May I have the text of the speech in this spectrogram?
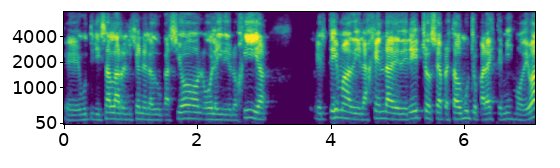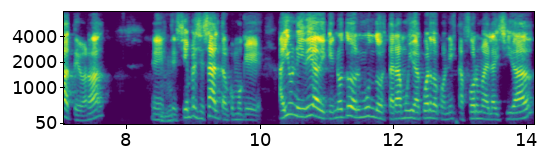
eh, utilizar la religión en la educación o la ideología, el tema de la agenda de derechos se ha prestado mucho para este mismo debate, ¿verdad? Este, siempre se salta, como que hay una idea de que no todo el mundo estará muy de acuerdo con esta forma de laicidad,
